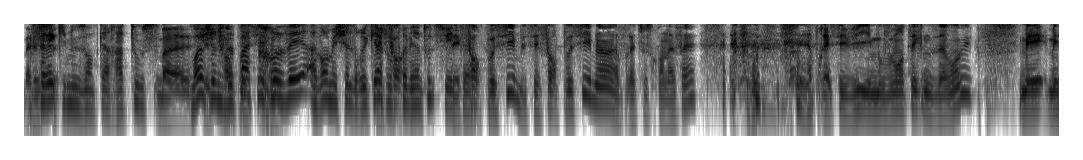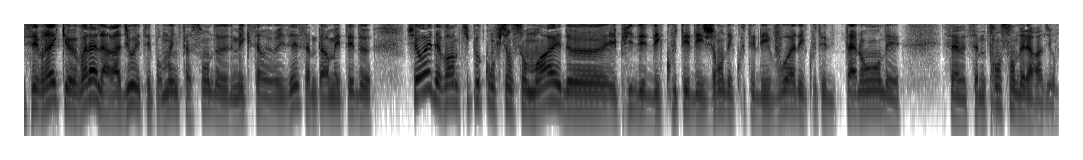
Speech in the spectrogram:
bah, Vous savez qu'il nous enterrera tous. bah, moi, je ne veux pas possible. crever avant Michel Drucker, je vous fort- préviens tout de suite. C'est fort possible, c'est fort possible, hein, après tout ce qu'on a fait, après ces vies mouvementées que nous avons eues. Mais, mais c'est vrai que voilà, la radio était pour moi une façon de, de m'extérioriser. Ça me permettait de, je sais, ouais, d'avoir un petit peu confiance en moi et de, et puis d'écouter des gens, d'écouter des voix, d'écouter des talents. Des, ça, ça me transcendait la radio.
